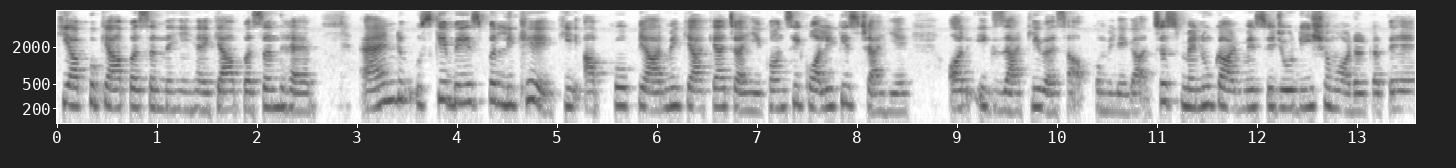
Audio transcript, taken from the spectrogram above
कि आपको क्या पसंद नहीं है, क्या पसंद है। एंड उसके बेस पर लिखे कि आपको प्यार में क्या क्या चाहिए, कौन सी क्वालिटीज़ चाहिए। और एग्जैक्टली exactly वैसा आपको मिलेगा। जस्ट मेनू कार्ड में से जो डिश हम ऑर्डर करते हैं,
